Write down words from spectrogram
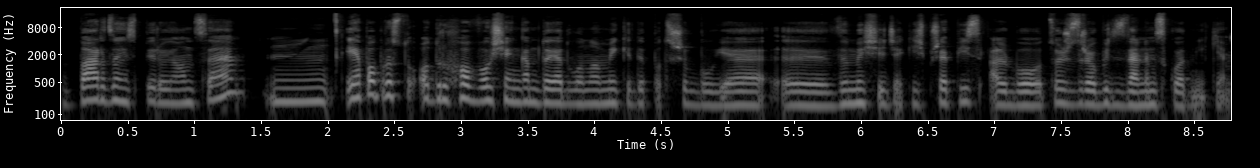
bardzo inspirujące. Mm, ja po prostu odruchowo sięgam do jadłonomii, kiedy potrzebuję y, wymyślić jakiś przepis albo coś zrobić z danym składnikiem.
